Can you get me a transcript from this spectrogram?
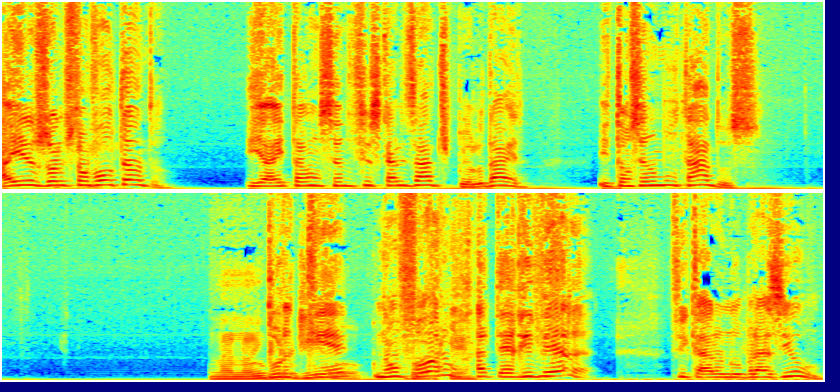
Aí os ônibus estão voltando. E aí estão sendo fiscalizados pelo DAIR. E estão sendo multados. Não entendi, Porque não foram até Ribeira. Ficaram no Brasil.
